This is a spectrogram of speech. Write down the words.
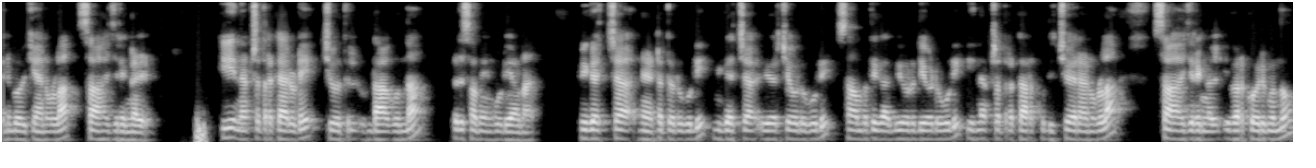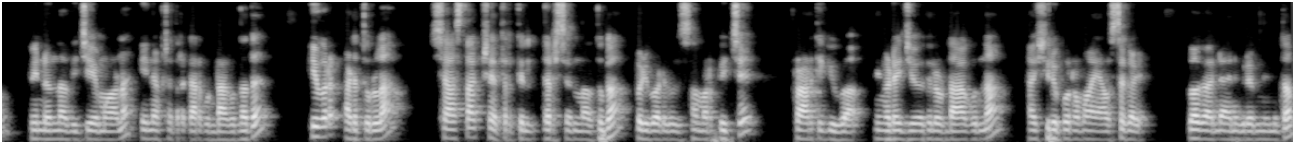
അനുഭവിക്കാനുള്ള സാഹചര്യങ്ങൾ ഈ നക്ഷത്രക്കാരുടെ ജീവിതത്തിൽ ഉണ്ടാകുന്ന ഒരു സമയം കൂടിയാണ്. മികച്ച നേട്ടത്തോടുകൂടി മികച്ച ഉയർച്ചയോടുകൂടി സാമ്പത്തിക അഭിവൃദ്ധിയോടുകൂടി ഈ നക്ഷത്രക്കാർ കുതിച്ചു വരാനുള്ള സാഹചര്യങ്ങൾ ഇവർക്ക് ഒരുങ്ങുന്നു. മിന്നുന്ന വിജയമാണ് ഈ നക്ഷത്രക്കാർക്ക് ഉണ്ടാകുന്നത്. ഇവർ അടുത്തുള്ള ശാസ്താക്ഷേത്രത്തിൽ ദർശനം നടത്തുക വഴിപാടുകൾ സമർപ്പിച്ച് പ്രാർത്ഥിക്കുക. നിങ്ങളുടെ ജീവിതത്തിൽ ഉണ്ടാകുന്ന ഐശ്വര്യപൂർണമായ അവസ്ഥകൾ ഭഗവാന്റെ അനുഗ്രഹം നിമിത്തം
